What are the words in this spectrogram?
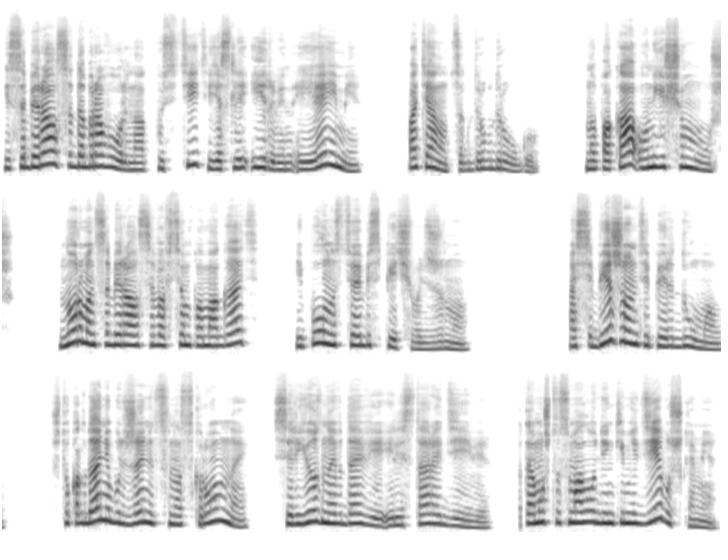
и собирался добровольно отпустить, если Ирвин и Эйми потянутся к друг другу. Но пока он еще муж. Норман собирался во всем помогать и полностью обеспечивать жену. О себе же он теперь думал, что когда-нибудь женится на скромной, серьезной вдове или старой деве, потому что с молоденькими девушками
